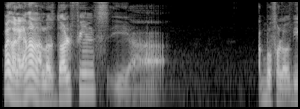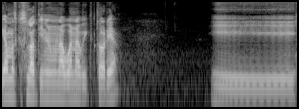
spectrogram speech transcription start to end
Bueno, le ganaron a los Dolphins y a, a Buffalo. Digamos que solo tienen una buena victoria. Y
